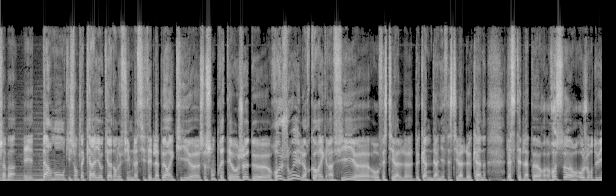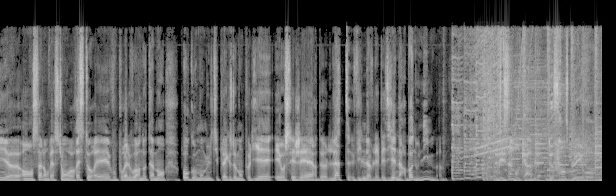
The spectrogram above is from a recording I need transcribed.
Chabat et Darmon qui chantent la carioca dans le film La Cité de la Peur et qui euh, se sont prêtés au jeu de rejouer leur chorégraphie euh, au Festival de Cannes, dernier Festival de Cannes. La Cité de la Peur ressort aujourd'hui euh, en salle en version restaurée. Vous pourrez le voir notamment au Gaumont Multiplex de Montpellier et au CGR de Latte, Villeneuve-les-Béziers, Narbonne ou Nîmes. Les immanquables de France Bleu Héros.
